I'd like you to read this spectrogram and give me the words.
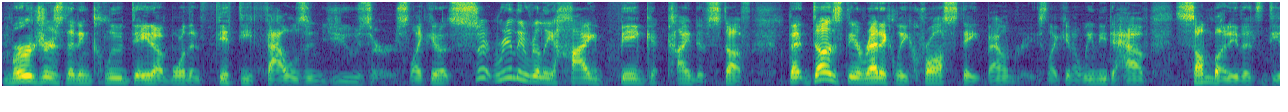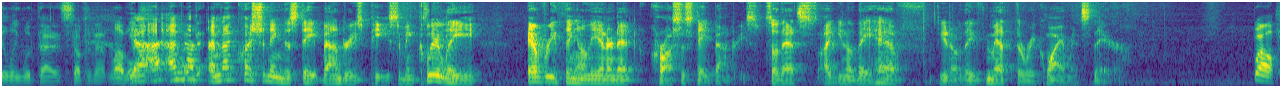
mergers that include data of more than 50,000 users. Like, you know, really, really high, big kind of stuff that does theoretically cross state boundaries. Like, you know, we need to have somebody that's dealing with that stuff at that level. Yeah, I, am not, I'm not questioning the state boundaries piece. I mean, clearly everything on the internet crosses state boundaries. So that's, you know, they have, you know, they've met the requirements there. Well,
